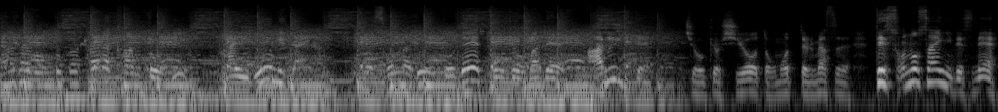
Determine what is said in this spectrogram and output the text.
長野とかから関東に入るみたいなえそんなルートで東京まで歩いて上京しようと思っております。で、その際にですね、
